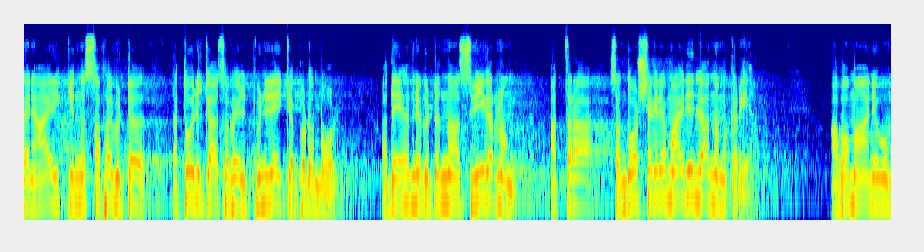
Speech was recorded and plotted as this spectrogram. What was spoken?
തനായിരിക്കുന്ന സഭ വിട്ട് കത്തോലിക്ക സഭയിൽ പുനരയിക്കപ്പെടുമ്പോൾ അദ്ദേഹത്തിന് കിട്ടുന്ന സ്വീകരണം അത്ര സന്തോഷകരമായിരുന്നില്ല എന്ന് നമുക്കറിയാം. അപമാനവും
